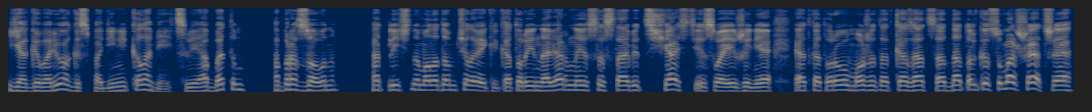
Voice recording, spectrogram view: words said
я говорю о господине Коломейцеве, об этом образованном, отлично молодом человеке, который, наверное, составит счастье своей жене и от которого может отказаться одна только сумасшедшая,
